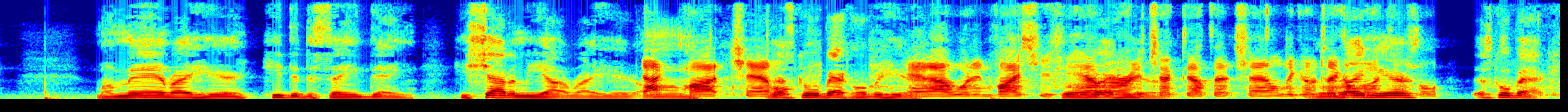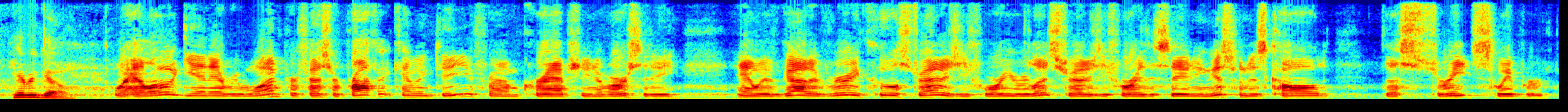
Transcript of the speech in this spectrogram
My man right here, he did the same thing. He shouted me out right here. Jackpot um, channel. Let's go back over here. And I would invite you, if so you haven't right already here. checked out that channel, to go, go take right a look. Here. A... Let's go back. Here we go. Well, hello again, everyone. Professor Profit coming to you from Craps University. And we've got a very cool strategy for you, roulette strategy for you this evening. This one is called the Street Sweeper.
